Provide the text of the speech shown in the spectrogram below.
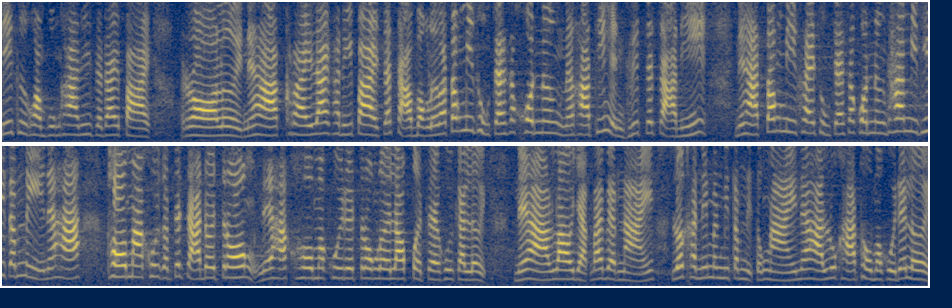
นี่คือความคุ้มค่าที่จะได้ไปรอเลยนะคะใครได้คันนี้ไปจ้าจ๋าบอกเลยว่าต้องมีถูกใจสักคนหนึ่งนะคะ ที่เห็นคลิปจ้าจ๋านี้นะคะต้องมีใครถูกใจสักคนหนึ่งถ้ามีที่ตำหนินะคะโทรมาคุยกับจ้าจ๋าโดยตรงนะคะโทรมาคุยโดยตรงเลยเราเปิดใจคุยกันเลยนะคะเราอยากได้แบบไหนรถคันนี้มันมีตำหนิตรงไหนนะคะลูกค้าโทรมาคุยได้เลย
